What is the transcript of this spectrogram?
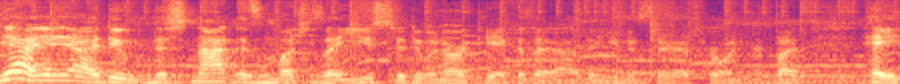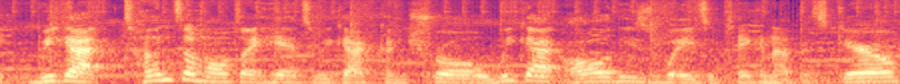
yeah, yeah, yeah, I do. Just not as much as I used to do in RTA because I have the units that I throw in here. But hey, we got tons of multi-hits, we got control, we got all these ways of taking out this Garo,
